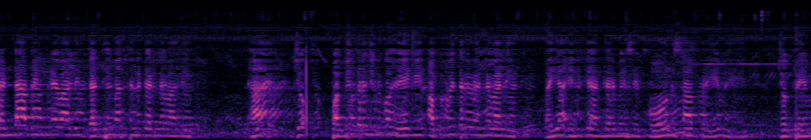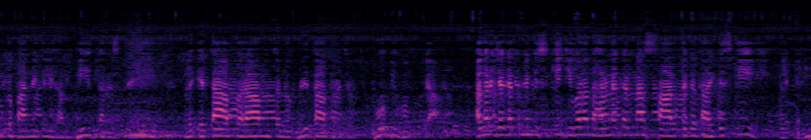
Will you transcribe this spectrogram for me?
कंडा बिलने वाली दधि मंथन करने वाली है, जो पवित्र, जिनको है नहीं, अपवित्र रहने वाली। भैया, इनके अंदर में से कौन सा प्रेम है, जो प्रेम को पाने के लिए हम भी तरसते हैं? बोले इता पराम तनुभृता प्रज, भूमि भूप्या अगर जगत में किसी की जीवन धारणा करना सार्थकता है, किसकी? बोले यही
